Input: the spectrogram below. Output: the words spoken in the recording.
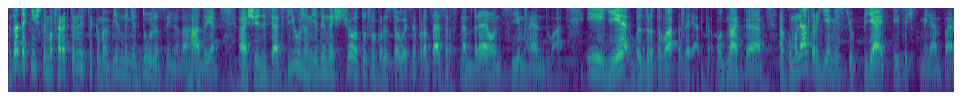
За технічними характеристиками він мені дуже сильно нагадує е, 60 Fusion. Єдине, що тут використовується процесор Snapdragon 7 Gen 2. І є бездротова зарядка. Однак е, акумулятор ємністю 5000 мАч.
